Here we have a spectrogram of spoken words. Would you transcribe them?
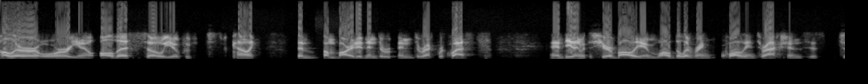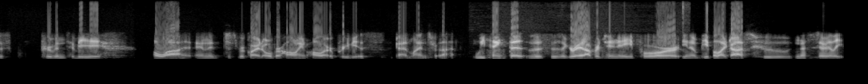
color or, you know, all this? So, you know, we've kind of like been bombarded in, di- in direct requests and dealing with the sheer volume while delivering quality interactions is just proven to be a lot, and it just required overhauling all our previous guidelines for that. We think that this is a great opportunity for you know people like us who necessarily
